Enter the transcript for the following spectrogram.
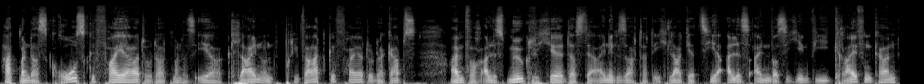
Hat man das groß gefeiert oder hat man das eher klein und privat gefeiert oder gab es einfach alles Mögliche, dass der eine gesagt hat, ich lade jetzt hier alles ein, was ich irgendwie greifen kann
